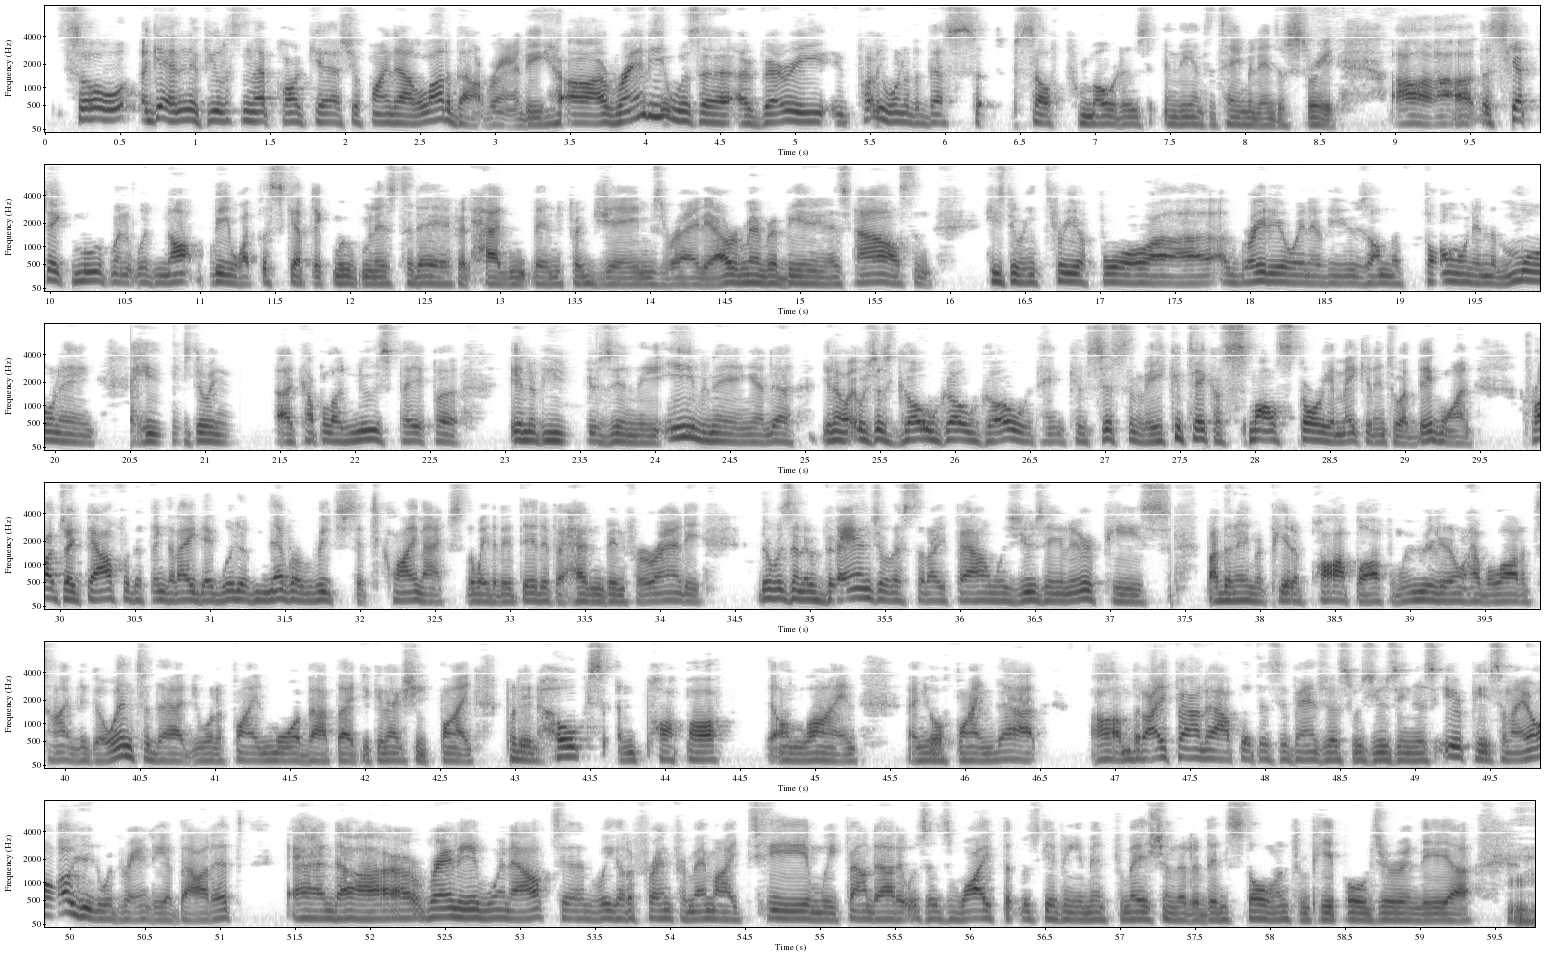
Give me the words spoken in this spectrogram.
So again, if you listen to that podcast, you'll find out a lot about Randi. Uh, Randi was a, a very, probably one of the best self promoters in the entertainment industry. Uh, the skeptic movement would not be what the skeptic movement is today if it hadn't been for James Randi. I remember being in his house and he's doing three or four, uh, radio interviews on the phone in the morning. He's doing a couple of newspaper interviews in the evening. And, uh, you know, it was just go, go, go with him consistently. He could take a small story and make it into a big one. Project Alpha, the thing that I did would have never reached its climax the way that it did if it hadn't been for Randi. There was an evangelist that I found was using an earpiece by the name of Peter Popoff. And we really don't have a lot of time to go into that. You want to find more about that. You can actually find, put in hoax and Popoff online and you'll find that. Um, but I found out that this evangelist was using this earpiece and I argued with Randi about it. And, uh, Randi went out and we got a friend from MIT and we found out it was his wife that was giving him information that had been stolen from people during the, uh,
